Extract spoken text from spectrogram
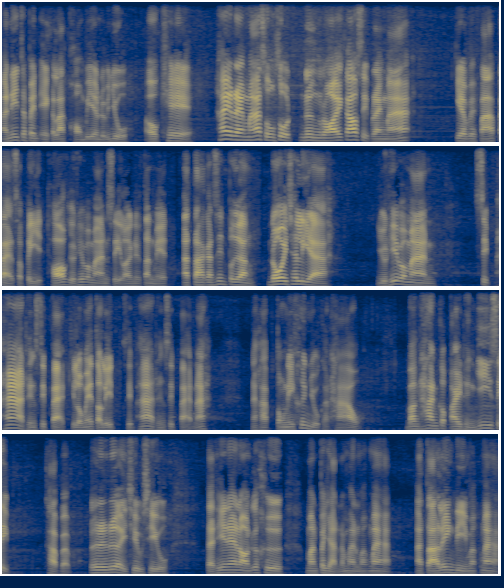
อันนี้จะเป็นเอกลักษณ์ของ BMW โอเค ให้แรงม้าสูงสุด 190 แรงม้า เกียร์ไฟฟ้า 8 สปีด ทอร์กอยู่ที่ประมาณ 400 นิวตันเมตร อัตราการสิ้นเปลือง โดยเฉลี่ยอยู่ที่ประมาณ 15-18 กิโลเมตรต่อลิตร 15-18 นะ นะครับ ตรงนี้ขึ้นอยู่กับเท้า บางท่านก็ไปถึง 20 ขับแบบเรื่อยๆ ชิลๆแต่ที่แน่นอนก็คือมันประหยัดน้ำมันมากๆ อัตราเร่งดีมาก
